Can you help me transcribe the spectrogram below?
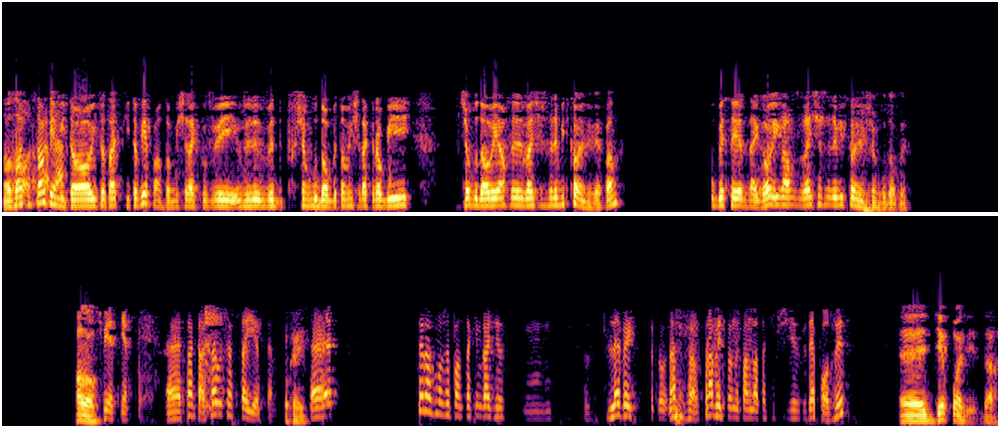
No Sporo, całkiem, prawda? i to, i to tak, i to wie pan, to mi się tak wy, wy, wy, w ciągu doby, to mi się tak robi, w ciągu doby ja mam wtedy 24 bitcoiny, wie pan? Kupię sobie jednego i mam 24 bitcoiny w ciągu doby. Halo, świetnie. E, tak, tak, cały czas tutaj jestem. okej. E, teraz może pan w takim razie z, mm, z lewej strony, znaczy, przepraszam, z prawej strony pan ma taki przycisk depozyt. E, depozyt, da.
